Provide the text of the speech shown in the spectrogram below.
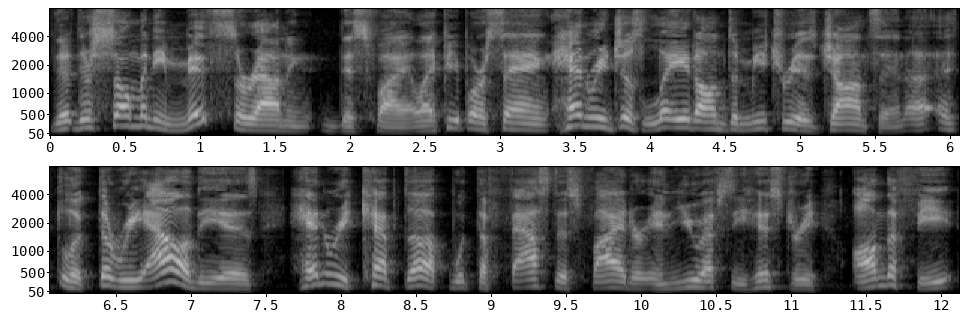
there, there's so many myths surrounding this fight. Like people are saying Henry just laid on Demetrious Johnson. Uh, uh look, the reality is Henry kept up with the fastest fighter in UFC history on the feet.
